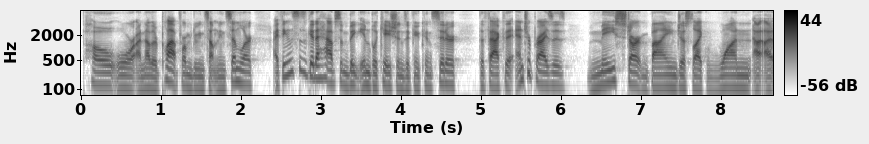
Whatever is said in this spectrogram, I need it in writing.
Poe or another platform doing something similar. I think this is going to have some big implications if you consider the fact that enterprises may start buying just like one, uh, uh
